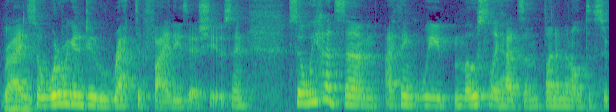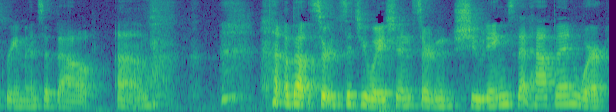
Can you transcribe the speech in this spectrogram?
right? Mm-hmm. So, what are we going to do to rectify these issues? And so, we had some, I think we mostly had some fundamental disagreements about. Um, about certain situations, certain shootings that happen where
